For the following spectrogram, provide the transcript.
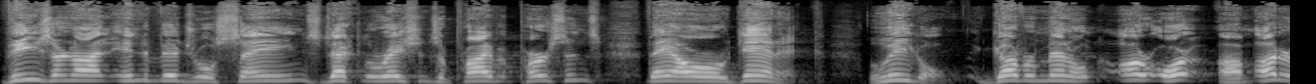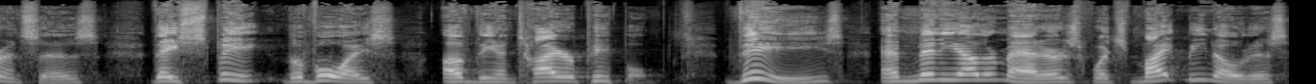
These are not individual sayings, declarations of private persons. They are organic, legal, governmental or, or, um, utterances. They speak the voice of the entire people. These and many other matters which might be noticed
